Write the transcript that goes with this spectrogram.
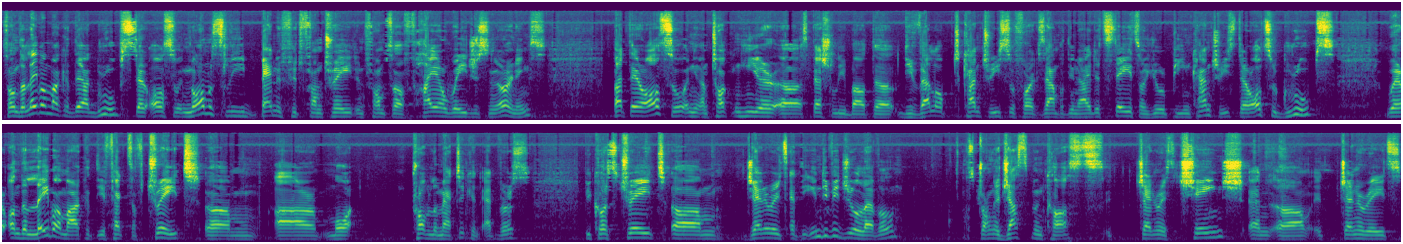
So on the labor market, there are groups that also enormously benefit from trade in terms of higher wages and earnings. But there are also, and I'm talking here uh, especially about the developed countries, so for example, the United States or European countries, there are also groups where on the labor market the effects of trade um, are more problematic and adverse because trade um, generates at the individual level strong adjustment costs, it generates change and uh, it generates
